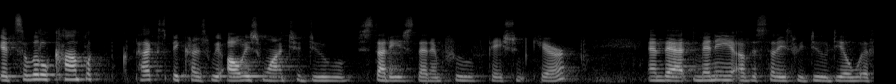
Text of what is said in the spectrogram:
it's a little complex because we always want to do studies that improve patient care, and that many of the studies we do deal with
